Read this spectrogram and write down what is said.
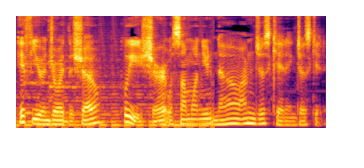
If you enjoyed the show, please share it with someone you know. I'm just kidding, just kidding.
